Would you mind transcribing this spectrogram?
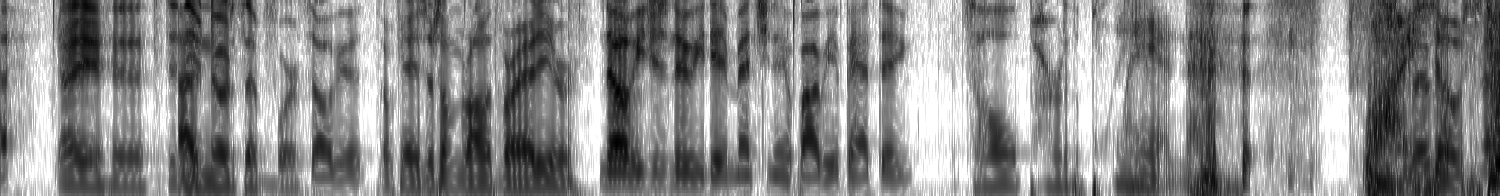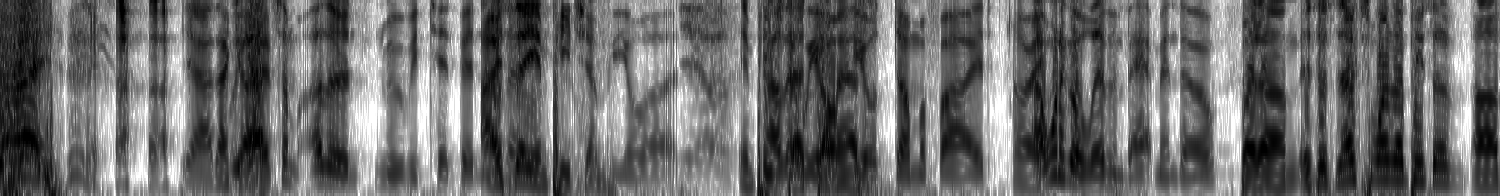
yeah. I uh, didn't I- even notice that before. it's all good. Okay, is there something wrong with Variety or No, he just knew he didn't mention it. It'll probably be a bad thing. It's all part of the plan. man? Why so All stupid? right. yeah, that we guy. got some other movie tidbit. now I that say impeach we him. Feel, uh, Impeach now that that we all feel dumbified. All right. I want to go live in Batman though. But um, is this next one a piece of uh,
